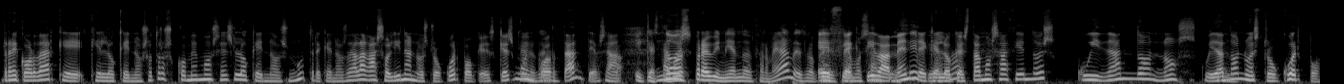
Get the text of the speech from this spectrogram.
recordar que, que, lo que nosotros comemos es lo que nos nutre que nos da la gasolina a nuestro cuerpo que es que es muy importante o sea y que estamos previniendo enfermedades lo que efectivamente que lo que estamos haciendo es cuidándonos cuidando mm. nuestro cuerpo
